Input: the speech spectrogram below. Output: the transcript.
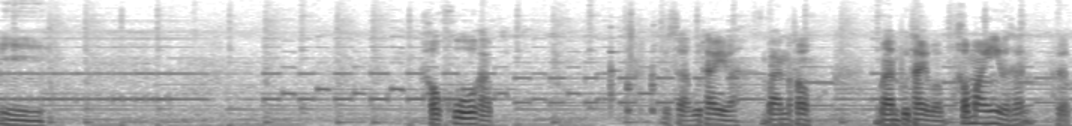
มีข้าวคั่วครับ ภาษาพุไทยวะบ้านเขาบ้านพุไทยว่าเขาไม่ว่าท่านครับ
